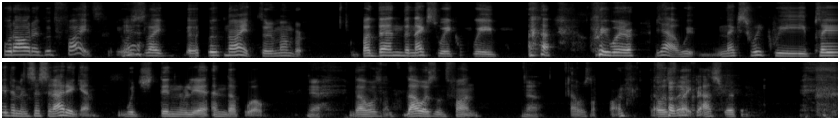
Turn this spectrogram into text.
put out a good fight. It was like a good night to remember. But then the next week we we were yeah, we next week we played them in Cincinnati again, which didn't really end up well. Yeah. That wasn't that wasn't fun. No. That was not fun. That was Well, like ass whipping.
